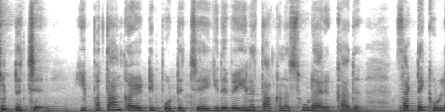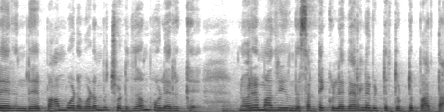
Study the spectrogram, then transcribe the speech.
சுட்டுச்சு. இப்போ தான் கழட்டி போட்டுச்சு. இது வெயில தாக்கின சூடாக இருக்காது. சட்டைக்குள்ளே இருந்து பாம்போட உடம்பு சொட்டு தான் போல இருக்கு. நுர மாதிரி இருந்த சட்டைக்குள்ளே விரலை விட்டு தொட்டு பார்த்தா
